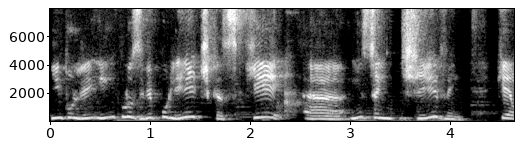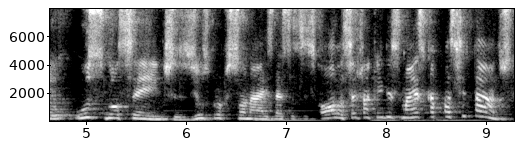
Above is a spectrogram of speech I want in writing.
inclusive políticas que uh, incentivem que os docentes e os profissionais dessas escolas sejam aqueles mais capacitados.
